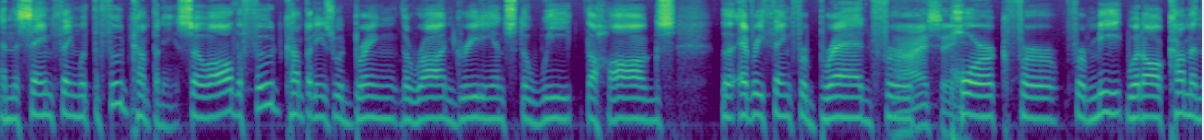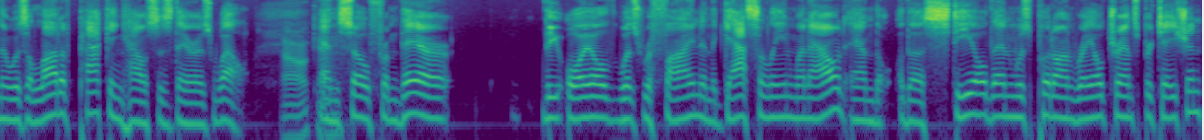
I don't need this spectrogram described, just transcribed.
And the same thing with the food companies. So all the food companies would bring the raw ingredients, the wheat, the hogs, the everything for bread, for ah, see. pork, for for meat would all come and there was a lot of packing houses there as well. Oh, okay. And so from there, the oil was refined and the gasoline went out, and the, the steel then was put on rail transportation.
